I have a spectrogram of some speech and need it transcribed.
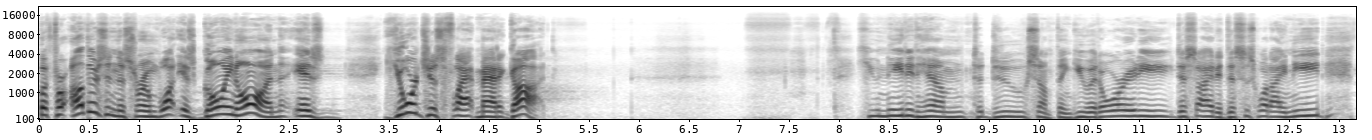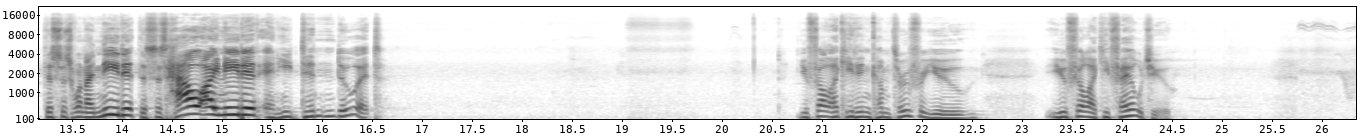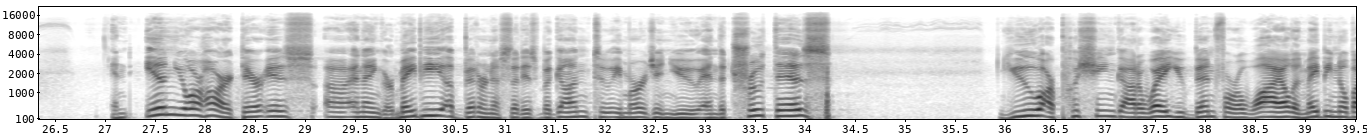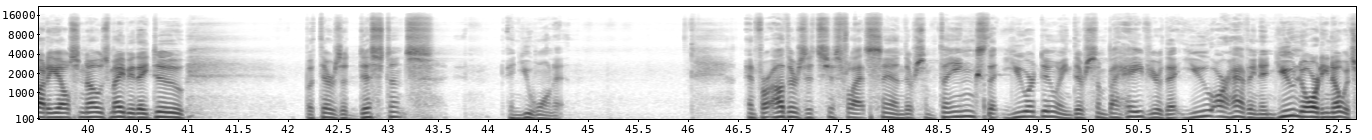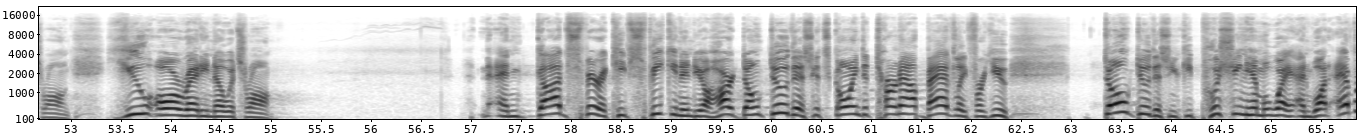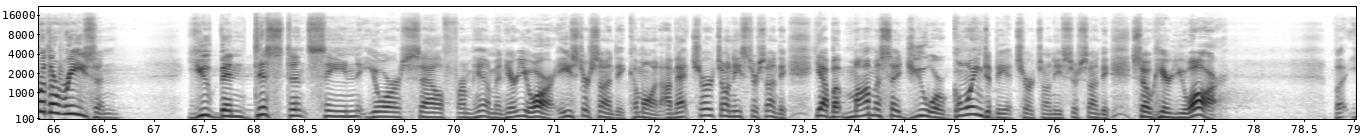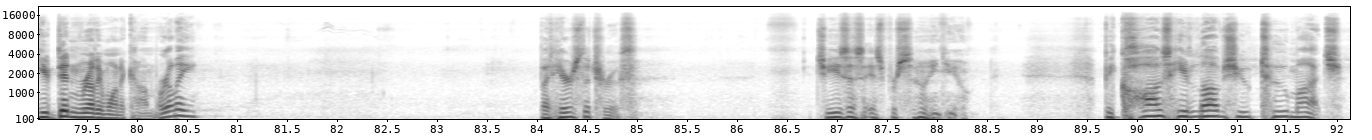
But for others in this room, what is going on is you're just flat mad at God. You needed him to do something. You had already decided this is what I need, this is when I need it, this is how I need it, and he didn't do it. You felt like he didn't come through for you. You feel like he failed you. And in your heart, there is uh, an anger, maybe a bitterness that has begun to emerge in you. And the truth is, you are pushing God away. You've been for a while, and maybe nobody else knows, maybe they do. But there's a distance, and you want it. And for others, it's just flat sin. There's some things that you are doing, there's some behavior that you are having, and you already know it's wrong. You already know it's wrong and God's Spirit keeps speaking into your heart, don't do this. It's going to turn out badly for you. Don't do this. And you keep pushing Him away. And whatever the reason, you've been distancing yourself from Him. And here you are, Easter Sunday. Come on, I'm at church on Easter Sunday. Yeah, but Mama said you were going to be at church on Easter Sunday. So here you are. But you didn't really want to come. Really? But here's the truth Jesus is pursuing you because he loves you too much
